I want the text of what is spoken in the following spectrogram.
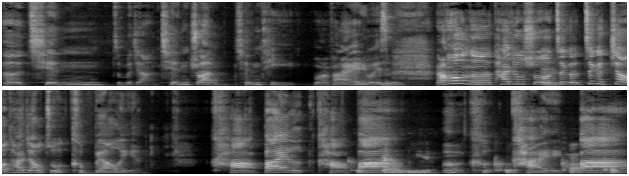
呃前怎么讲前传前提，反正 anyways，、嗯、然后呢，他就说这个、嗯、这个教它叫做 Kybalion 卡巴卡巴，嗯，可凯巴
